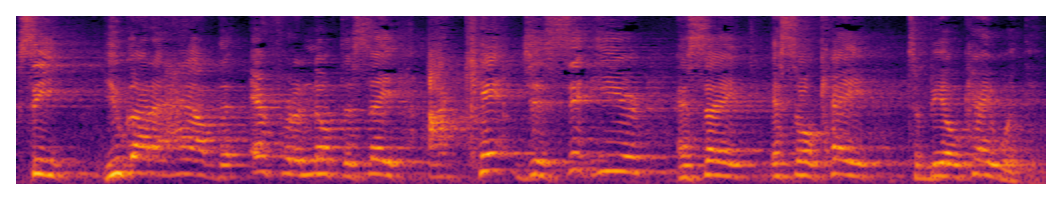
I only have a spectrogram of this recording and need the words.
See, you gotta have the effort enough to say, I can't just sit here and say it's okay to be okay with it.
